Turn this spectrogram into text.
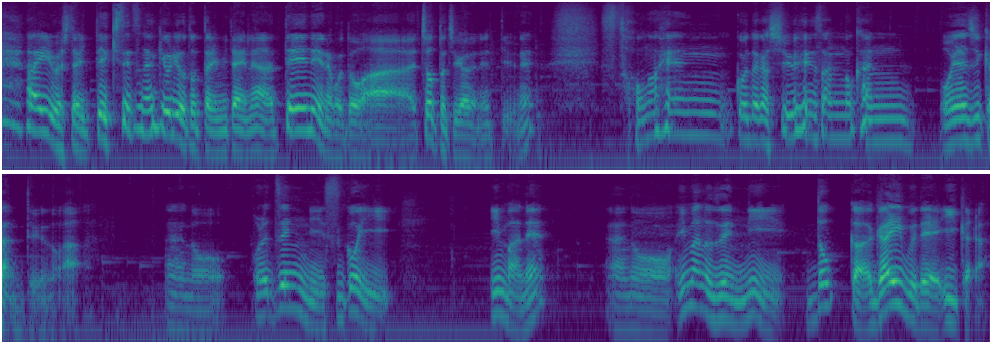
配慮したり適切な距離を取ったりみたいな丁寧なことはちょっと違うよねっていうね。その辺これだから周平さんの感親父感っていうのはあの俺善にすごい今ねあの今の善にどっか外部でいいから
